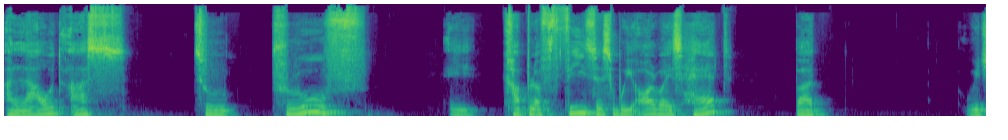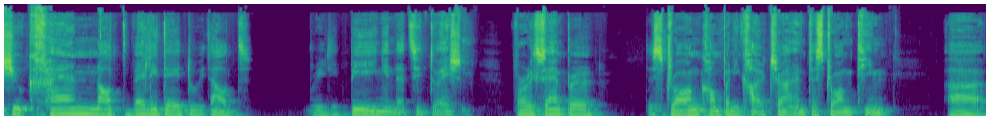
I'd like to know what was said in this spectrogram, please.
allowed us to prove a couple of theses we always had, but which you cannot validate without really being in that situation. For example, the strong company culture and the strong team. Uh,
